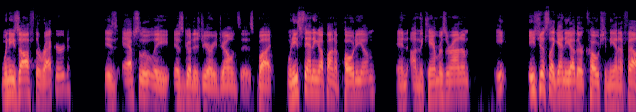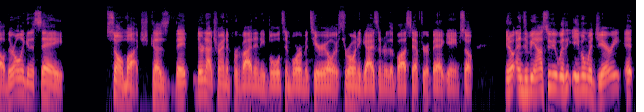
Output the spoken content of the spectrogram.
when he's off the record, is absolutely as good as Jerry Jones is. But when he's standing up on a podium and on the cameras around him, he, he's just like any other coach in the NFL. They're only going to say so much because they they're not trying to provide any bulletin board material or throw any guys under the bus after a bad game. So you know, and to be honest with you, with even with Jerry, it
